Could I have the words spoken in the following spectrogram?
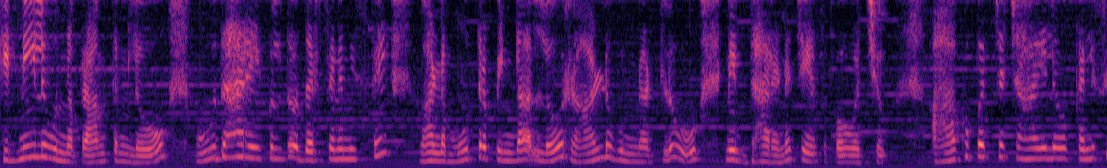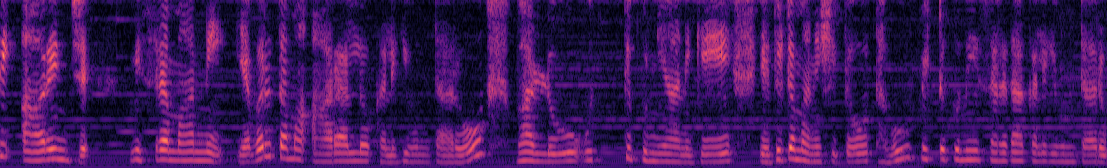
కిడ్నీలు ఉన్న ప్రాంతంలో ఊదారేకులతో దర్శనమిస్తే వాళ్ళ మూత్రపిండాల్లో రాళ్ళు ఉన్నట్లు నిర్ధారణ చేసుకోవచ్చు. ఆకుపచ్చ ఛాయలో కలిసి ఆరెంజ్ మిశ్రమాన్ని ఎవరు తమ ఆరాల్లో కలిగి ఉంటారో వాళ్ళు భక్తి పుణ్యానికే ఎదుట మనిషితో తగువ పెట్టుకుని సరదా కలిగి ఉంటారు.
